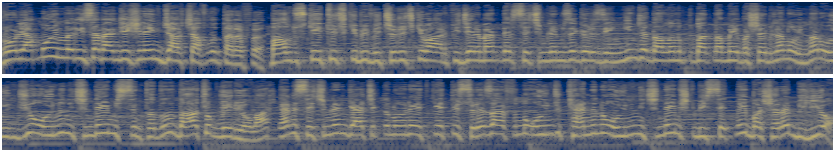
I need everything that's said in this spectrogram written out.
Rol yapma oyunları ise bence işin en cafcaflı tarafı. Baldur's Gate 3 gibi, Witcher 3 gibi RPG elementleri seçimlerimize göre zengince dallanıp budaklanmayı başarabilen oyunlar oyuncuya oyunun içindeymişsin tadını daha çok veriyorlar. Yani seçimlerin gerçekten oyuna etki ettiği süre zarfında oyuncu kendini oyunun içindeymiş gibi hissetmeyi başarabiliyor.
